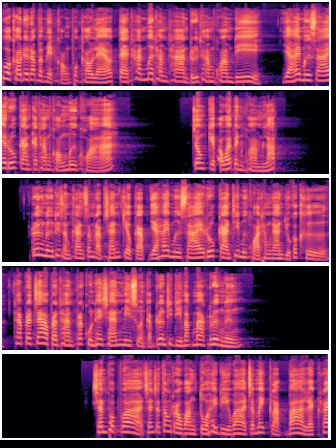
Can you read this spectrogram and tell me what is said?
พวกเขาได้รับบำเหน็จของพวกเขาแล้ว แต่ท่านเมื่อทำทานหรือทำความดี อย่าให้มือซ้ายรู้การกระทำของมือขวา จงเก็บเอาไว้เป็นความลับ เรื่องหนึ่งที่สำคัญสำหรับฉันเกี่ยวกับอย่าให้มือซ้ายรู้การที่มือขวาทำงานอยู่ก็คือ ถ้าพระเจ้าประทานพระคุณให้ฉันมีส่วนกับเรื่องที่ดีมากๆเรื่องหนึ่ง ฉันพบว่าฉันจะต้องระวังตัวให้ดีว่าจะไม่กลับบ้านและใคร่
